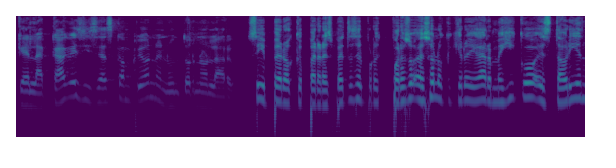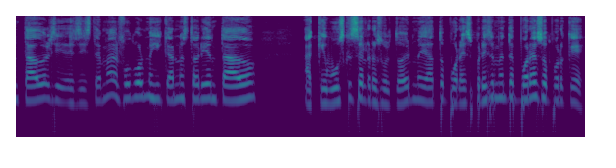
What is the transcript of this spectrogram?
que la cagues y seas campeón en un torneo largo. Sí, pero que respetes el por eso eso es lo que quiero llegar. México está orientado el, el sistema del fútbol mexicano está orientado a que busques el resultado inmediato por eso, precisamente por eso, porque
